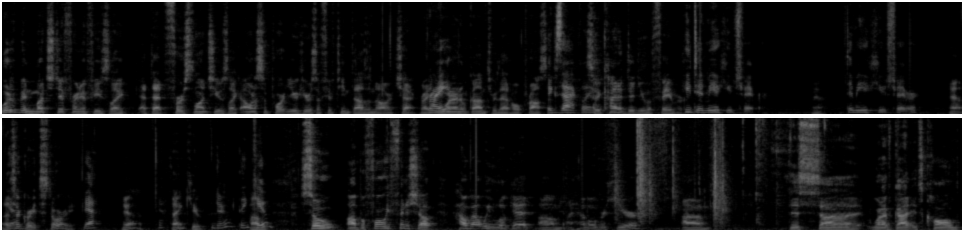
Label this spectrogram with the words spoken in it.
Would have been much different if he's like at that first lunch, he was like, I want to support you. Here's a $15,000 check, right? Right. You wouldn't have gone through that whole process. Exactly. So he kind of did you a favor. He did me a huge favor. yeah. Did me a huge favor. Yeah. That's Yeah. a great story. Yeah. Yeah. Yeah. Thank you. Yeah. Thank Um, you. So uh, before we finish up, how about we look at, um, I have over here um, this, uh, what I've got, it's called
